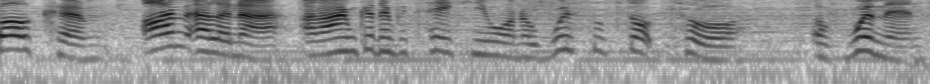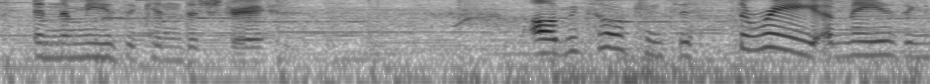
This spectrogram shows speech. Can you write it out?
Welcome, I'm Eleanor and I'm going to be taking you on a whistle-stop tour of women in the music industry. I'll be talking to three amazing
